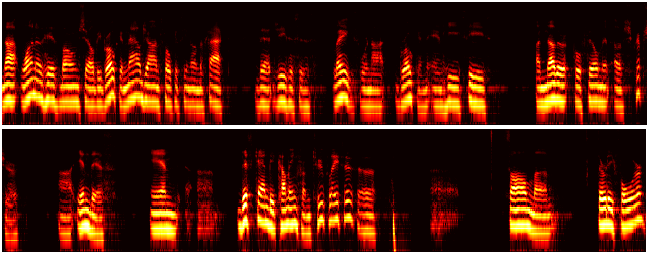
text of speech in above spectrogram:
not one of his bones shall be broken. Now John's focusing on the fact that Jesus' legs were not broken, and he sees another fulfillment of Scripture uh, in this. And uh, this can be coming from two places. Uh, uh Psalm um, 34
